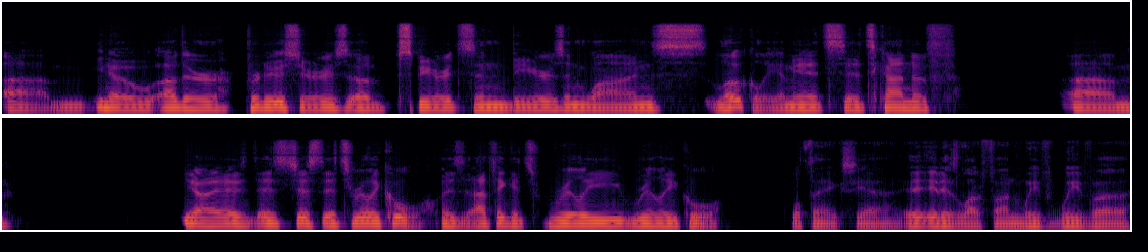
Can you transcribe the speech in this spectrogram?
um, you know, other producers of spirits and beers and wines locally. I mean, it's it's kind of, um, you know, it, it's just it's really cool. It's, I think it's really really cool. Well, thanks. Yeah, it, it is a lot of fun. We've we've uh,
